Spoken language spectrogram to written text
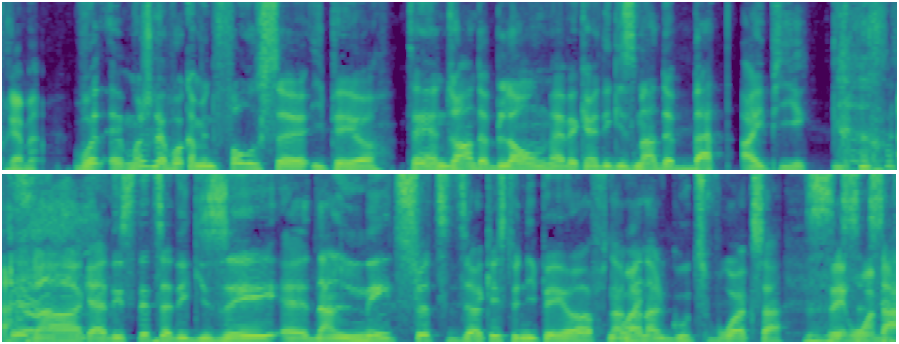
Vraiment. Euh, Moi, je le vois comme une fausse euh, IPA. Tu sais, une genre de blonde, mais avec un déguisement de bat IPA. tu sais, genre, qu'elle a décidé de se déguiser. euh, dans le nez, tout de suite, tu te dis, OK, c'est une IPA. Finalement, Ouais. dans le goût, tu vois que ça. Zéro ça, ça a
